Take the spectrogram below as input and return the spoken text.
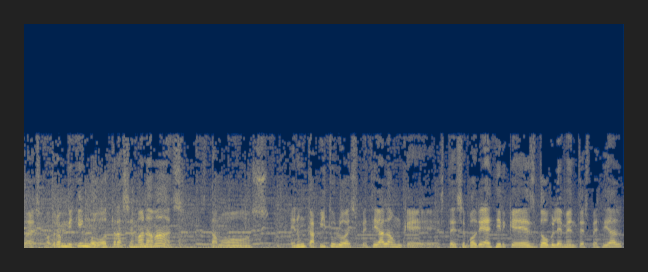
a Escuadrón Vikingo, otra semana más. Estamos en un capítulo especial, aunque este se podría decir que es doblemente especial,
